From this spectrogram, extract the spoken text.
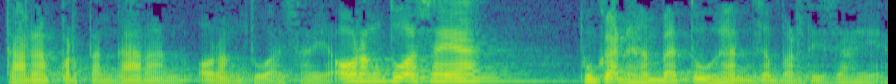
Karena pertengkaran orang tua saya. Orang tua saya bukan hamba Tuhan seperti saya.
